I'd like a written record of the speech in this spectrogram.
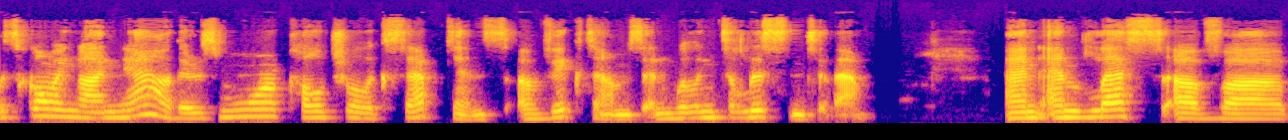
what's going on now there's more cultural acceptance of victims and willing to listen to them. And and less of uh,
